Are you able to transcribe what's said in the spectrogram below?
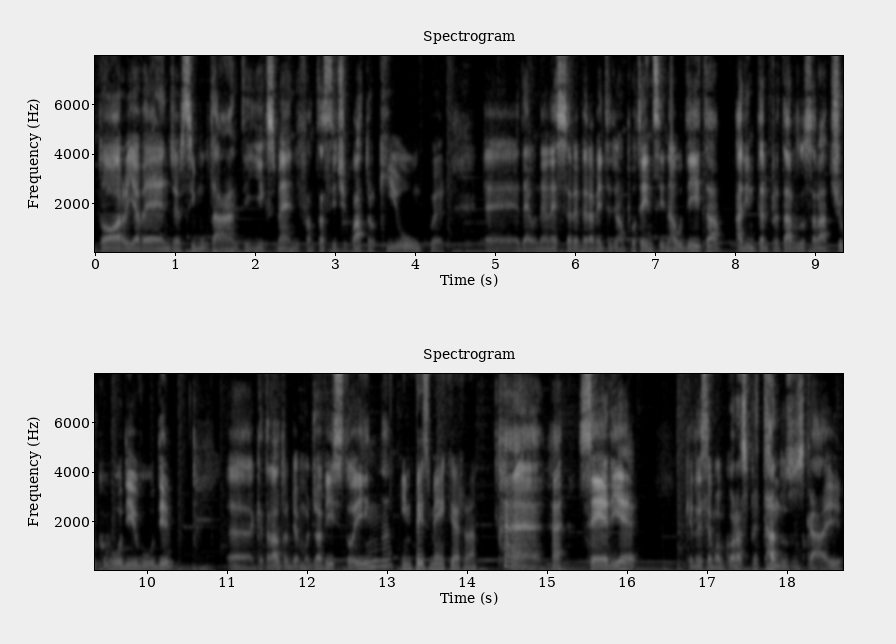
Thor, gli Avengers, i mutanti, gli X-Men, i Fantastici 4, chiunque eh, ed è un, essere veramente di una potenza inaudita. Ad interpretarlo sarà Chuck Woody e Woody, eh, che tra l'altro abbiamo già visto in... In Pacemaker. Eh, eh, serie che noi stiamo ancora aspettando su Sky.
